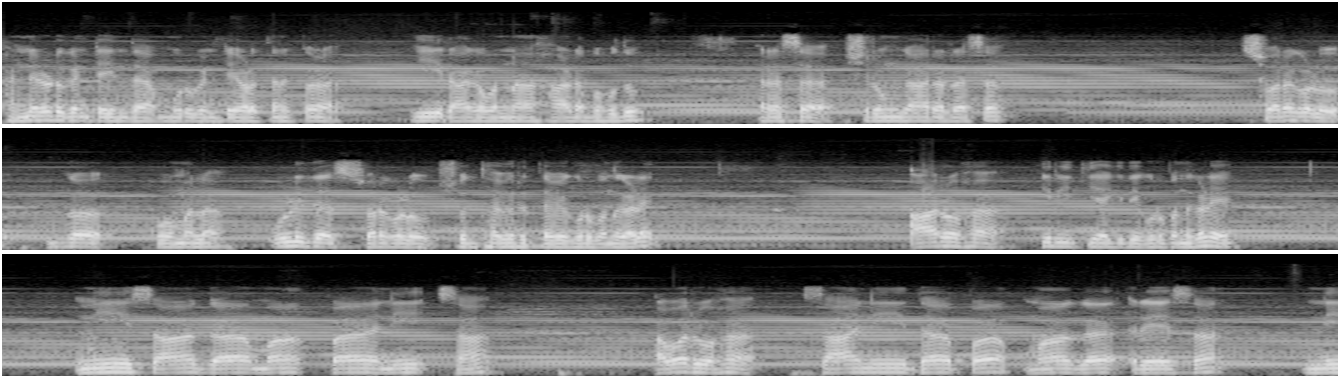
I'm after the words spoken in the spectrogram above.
ಹನ್ನೆರಡು ಗಂಟೆಯಿಂದ ಮೂರು ಗಂಟೆಯೊಳ ತನಕ ಈ ರಾಗವನ್ನು ಹಾಡಬಹುದು. ರಸ, ಶೃಂಗಾರ ರಸ, ಸ್ವರಗಳು ಗ, ಕೋಮಲ, ಉಳಿದ ಸ್ವರಗಳು ಶುದ್ಧವಿರುತ್ತವೆ ಗುರುಬಂಧುಗಳೇ. ಆರೋಹ ಈ ರೀತಿಯಾಗಿದೆ ಗುರುಬಂಧುಗಳೇ. ನೀ ಸಾ, ಗ, ಮ, ಪ, ನಿ, ಸಾ ಅವರೋಹ ಸಾ ನಿ ಧ ಪ ಮ ಗ ನಿ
